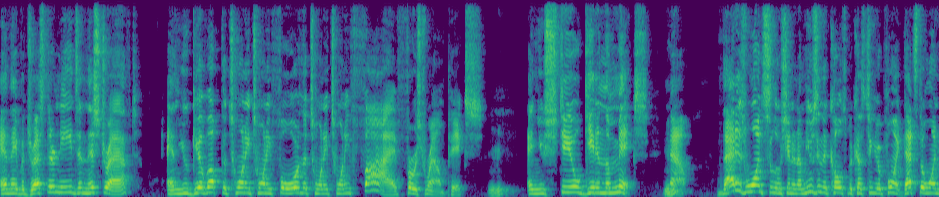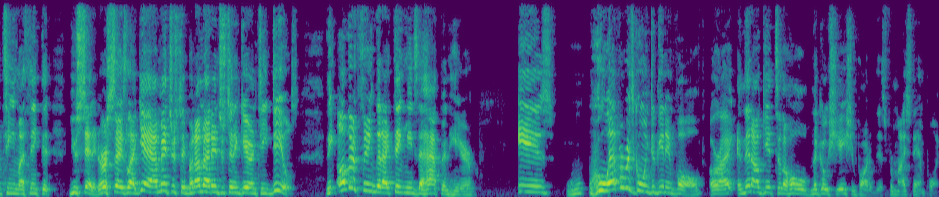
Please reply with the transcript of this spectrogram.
And they've addressed their needs in this draft. And you give up the 2024 and the 2025 first round picks, mm-hmm. and you still get in the mix. Mm-hmm. Now, that is one solution. And I'm using the Colts because, to your point, that's the one team I think that you said it. Irsay's like, yeah, I'm interested, but I'm not interested in guaranteed deals. The other thing that I think needs to happen here is whoever is going to get involved, all right, and then I'll get to the whole negotiation part of this from my standpoint.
